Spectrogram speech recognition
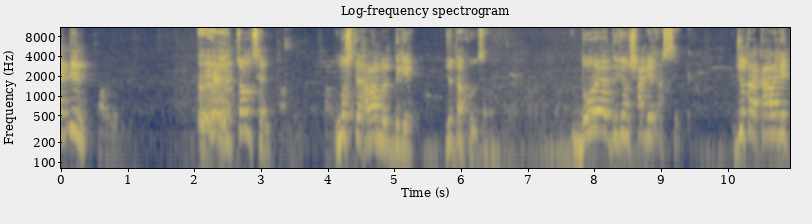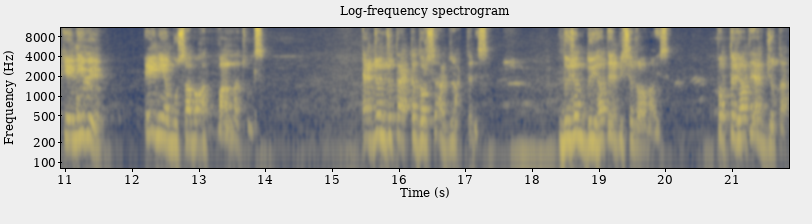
একদিন চলছেন মুস্তে হারামের দিকে জুতা খুলছে। দৌড়ে দুজন সাগের আসছে। জুতা কার আগে কে নিবে, এই নিয়ে মুসাবাকাত পাল্লা চলছে। একজন জুতা একটা ধরছে একজন একটা নিছে। দুইজন দুই হাতে পিছিয়ে রওনা হয়েছে। প্রত্যেক হাতে এক জুতা।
